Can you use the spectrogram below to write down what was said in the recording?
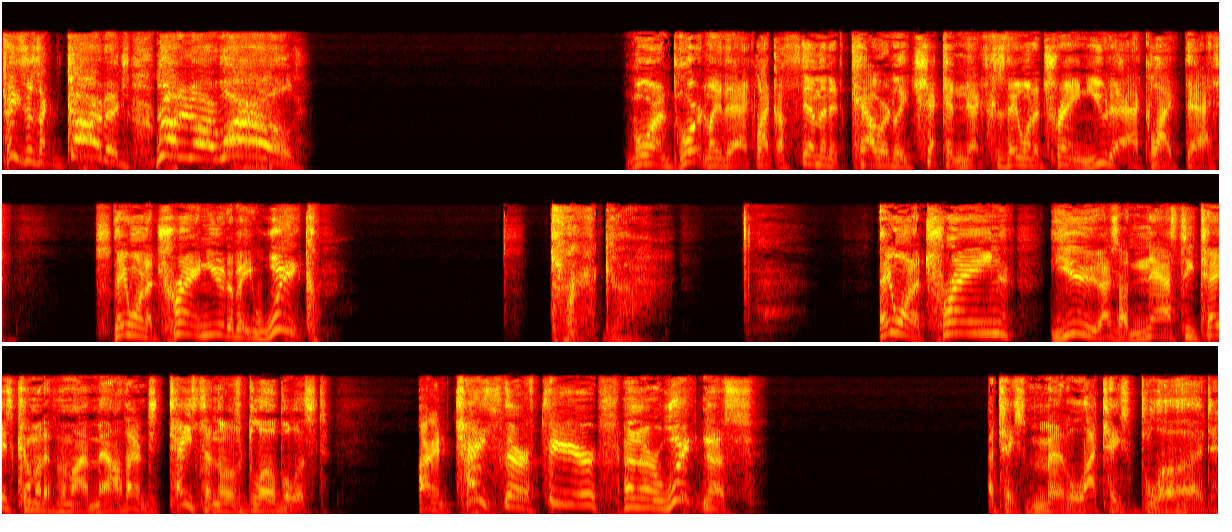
pieces of garbage running our world. More importantly, they act like effeminate, cowardly chicken necks because they want to train you to act like that. They want to train you to be weak. God. Want to train you. That's a nasty taste coming up in my mouth. I'm tasting those globalists. I can taste their fear and their weakness. I taste metal. I taste blood.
